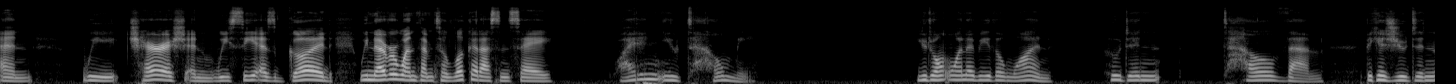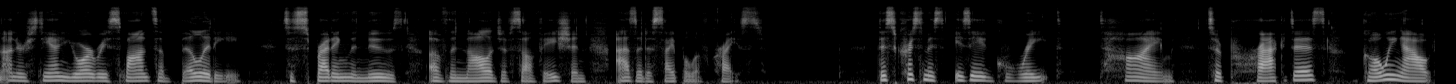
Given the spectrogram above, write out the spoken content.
and we cherish and we see as good, we never want them to look at us and say, Why didn't you tell me? You don't want to be the one who didn't tell them because you didn't understand your responsibility to spreading the news of the knowledge of salvation as a disciple of Christ. This Christmas is a great time to practice going out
